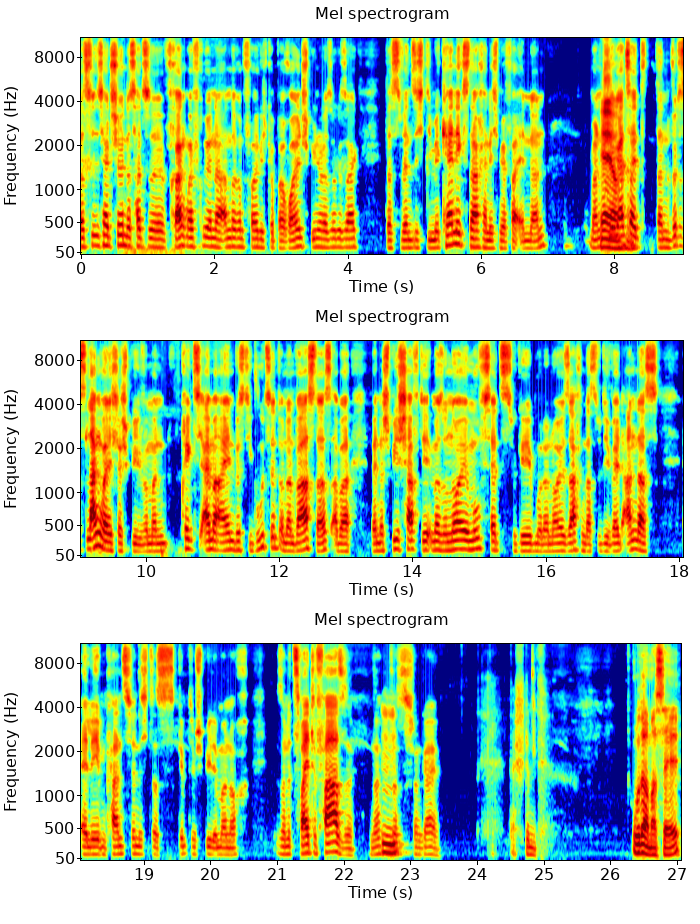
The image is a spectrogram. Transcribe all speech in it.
das ist halt schön, das hatte Frank mal früher in einer anderen Folge, ich glaube bei Rollenspielen oder so gesagt, dass wenn sich die Mechanics nachher nicht mehr verändern, man Ja, die ja, ganze ja. Zeit, dann wird es langweilig, das Spiel, weil man prägt sich einmal ein, bis die gut sind und dann war es das. Aber wenn das Spiel schafft, dir immer so neue Movesets zu geben oder neue Sachen, dass du die Welt anders erleben kannst, finde ich, das gibt dem Spiel immer noch so eine zweite Phase. Ne? Mhm. Das ist schon geil. Das stimmt. Oder Marcel,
